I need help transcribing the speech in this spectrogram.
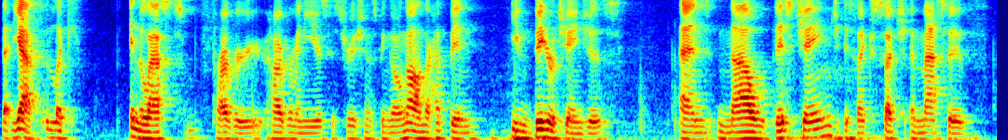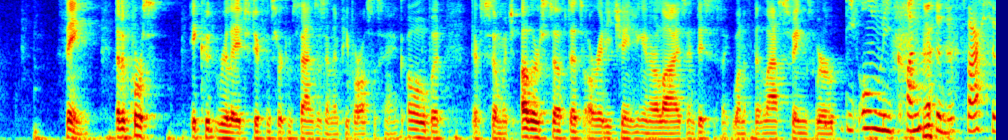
that yeah like in the last however however many years this tradition has been going on there have been even bigger changes and now this change is like such a massive thing that of course it could relate to different circumstances and then people are also saying oh but there's so much other stuff that's already changing in our lives and this is like one of the last things where The only constant is Zwarte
